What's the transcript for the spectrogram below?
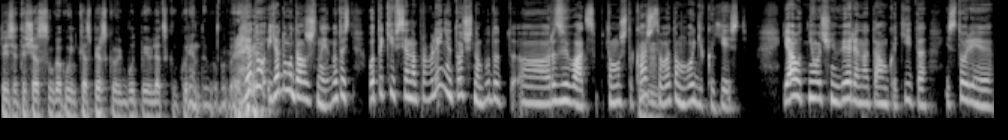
То есть это сейчас у какого-нибудь Касперского будут появляться конкуренты, грубо говоря. Я, ду- я думаю, должны. Ну, то есть вот такие все направления точно будут э, развиваться, потому что, кажется, Мгм. в этом логика есть. Я вот не очень уверена, там какие-то истории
